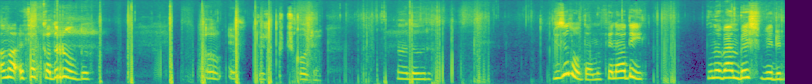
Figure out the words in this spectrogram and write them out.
Ama Esat kadar oldu. Oğlum ev düz küçük olacak. Ha doğru. Güzel oldu ama fena değil. Buna ben 5 veririm.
